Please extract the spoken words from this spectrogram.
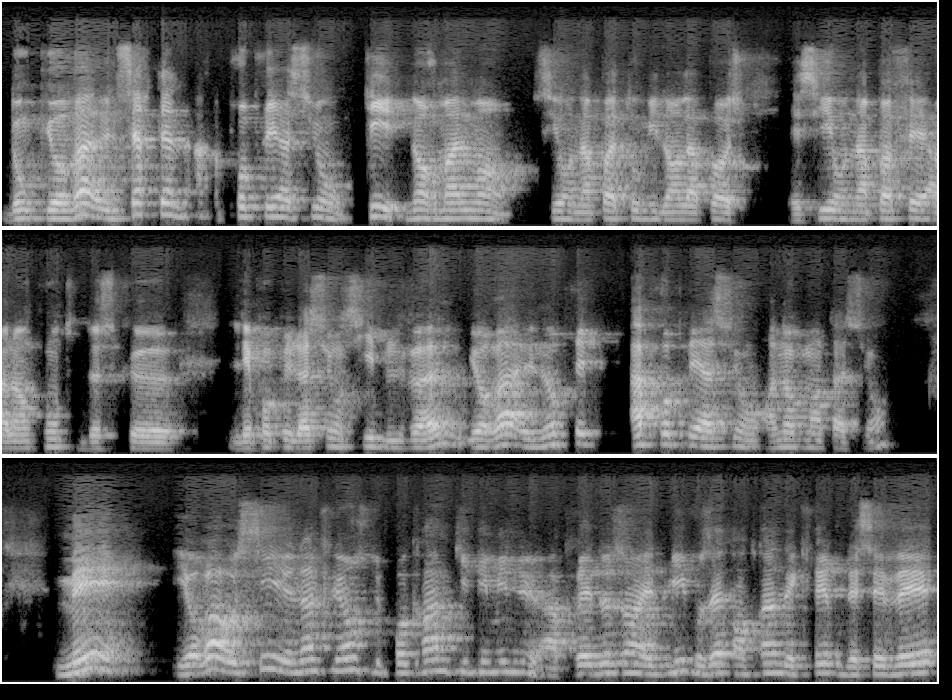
donc il y aura une certaine appropriation qui, normalement, si on n'a pas tout mis dans la poche et si on n'a pas fait à l'encontre de ce que les populations cibles veulent, il y aura une appropriation en augmentation. Mais il y aura aussi une influence du programme qui diminue. Après deux ans et demi, vous êtes en train d'écrire des CV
